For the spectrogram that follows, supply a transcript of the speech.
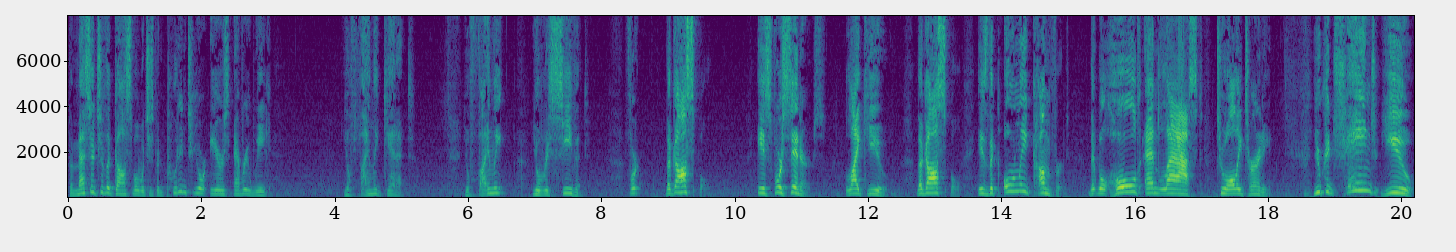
the message of the gospel, which has been put into your ears every week, you'll finally get it. You'll finally you'll receive it. For the gospel is for sinners like you. The gospel is the only comfort that will hold and last to all eternity. You could change you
